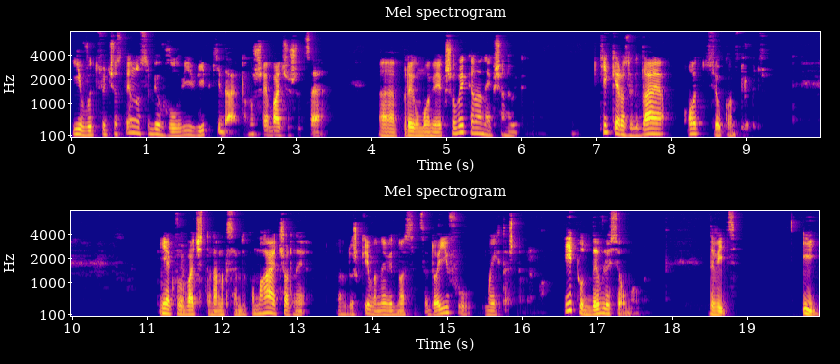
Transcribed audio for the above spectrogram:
і в цю частину собі в голові відкидаю, тому що я бачу, що це е, при умові, якщо виконано, якщо не виконано. Тільки розглядаю от цю конструкцію. І як ви бачите, нам XM допомагає, чорні е, дужки вони відносяться до if, ми їх теж не беремо. І тут дивлюся умови. Дивіться. І.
